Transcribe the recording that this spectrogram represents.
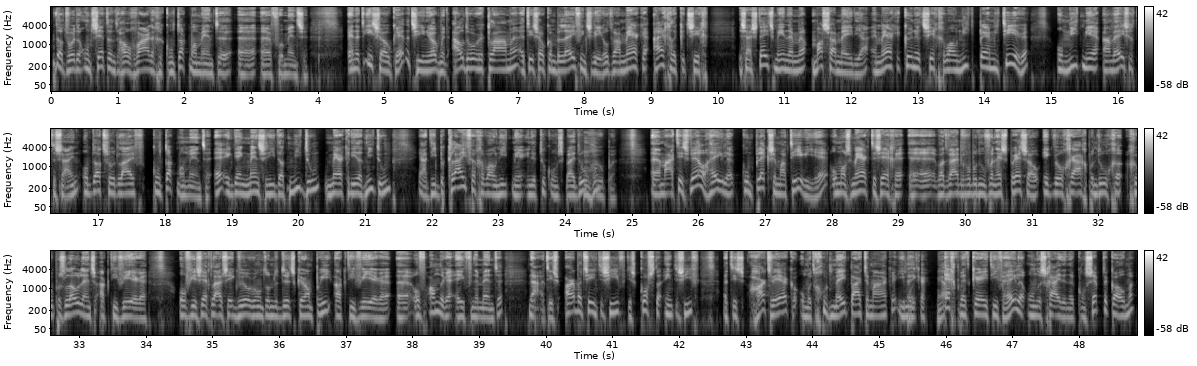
dat worden ontzettend hoogwaardige contactmomenten uh, uh, voor mensen. En het is ook, hè, dat zie je nu ook met outdoor reclame. Het is ook een belevingswereld waar merken eigenlijk het zich er zijn steeds minder massamedia en merken kunnen het zich gewoon niet permitteren om niet meer aanwezig te zijn op dat soort live contactmomenten. Ik denk mensen die dat niet doen, merken die dat niet doen, ja, die beklijven gewoon niet meer in de toekomst bij doelgroepen. Uh, maar het is wel hele complexe materie. Hè? Om als merk te zeggen, uh, wat wij bijvoorbeeld doen van Espresso, ik wil graag op een doelgroep als Lowlands activeren. Of je zegt, luister, ik wil rondom de Dutch Grand Prix activeren. Uh, of andere evenementen. Nou, het is arbeidsintensief. Het is kostenintensief. Het is hard werken om het goed meetbaar te maken. Je Zeker, moet echt met creatief hele onderscheidende concepten komen.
